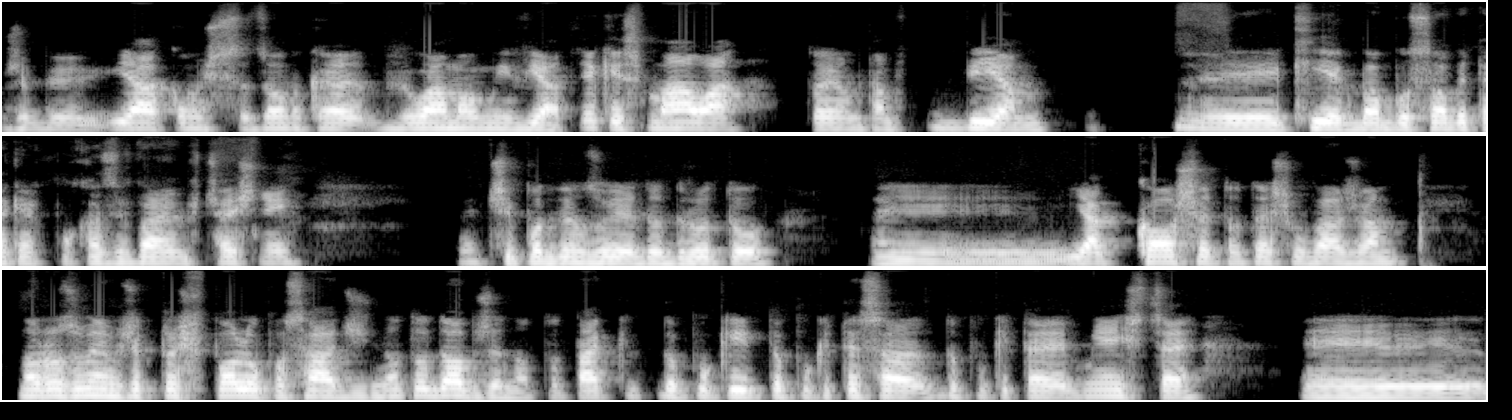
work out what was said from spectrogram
żeby jakąś sadzonkę wyłamał mi wiatr. Jak jest mała, to ją tam wbijam y, kijek bambusowy, tak jak pokazywałem wcześniej, czy podwiązuję do drutu. Y, Jak koszę, to też uważam. No rozumiem, że ktoś w polu posadzi, no to dobrze, no to tak, dopóki, dopóki, te, dopóki te miejsce yy,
